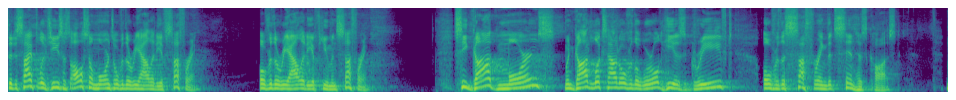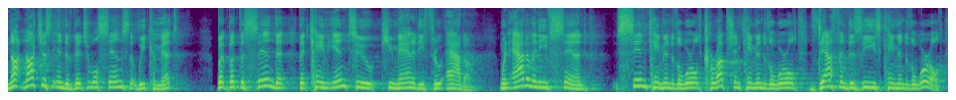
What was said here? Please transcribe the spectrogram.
The disciple of Jesus also mourns over the reality of suffering, over the reality of human suffering. See, God mourns when God looks out over the world, he is grieved over the suffering that sin has caused. Not, not just individual sins that we commit, but, but the sin that, that came into humanity through Adam. When Adam and Eve sinned, sin came into the world, corruption came into the world, death and disease came into the world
